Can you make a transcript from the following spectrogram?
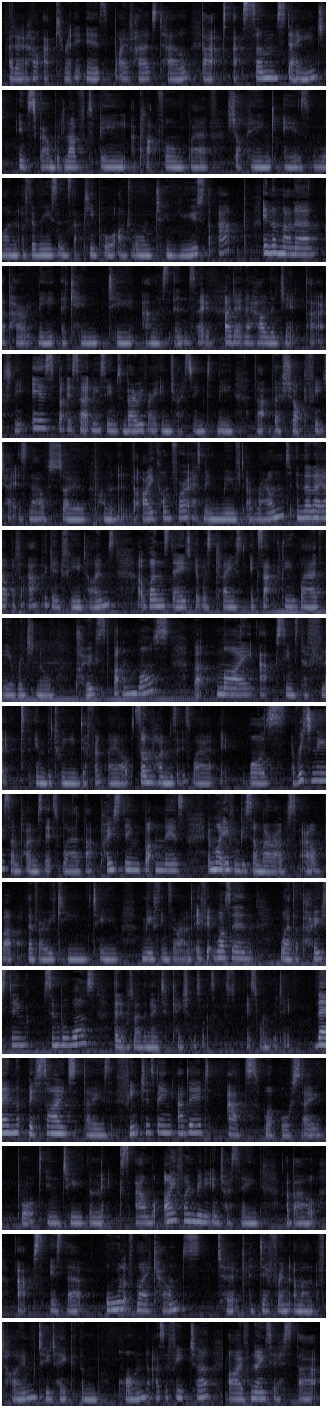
I don't know how accurate it is, but I've heard tell that at some stage Instagram would love to be a platform where shopping is one of the reasons that people are drawn to use the app in a manner apparently akin to Amazon. So I don't know how legit that actually is, but it certainly seems very, very interesting to me that the shop feature is now so prominent. The icon for it has been moved around in the layout of the app a good few times. At one stage, it was placed exactly where the original post button was, but my app seems to flit in between different layouts. Sometimes it's where it was originally, sometimes it's where that posting button is. It might even be somewhere else now, but they're very keen to move things around. If it wasn't where the posting symbol was, then it was where the notifications was. It's, it's one of the two. Then, besides those features being added, ads were also brought into the mix. And what I find really interesting about apps is that all of my accounts took a different amount of time to take them on as a feature. I've noticed that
